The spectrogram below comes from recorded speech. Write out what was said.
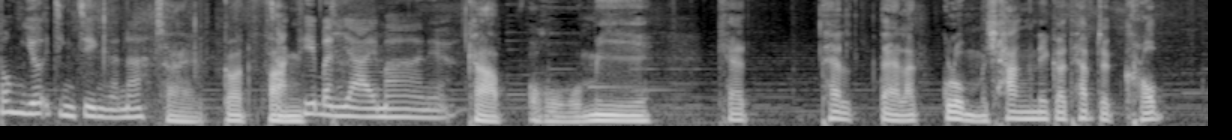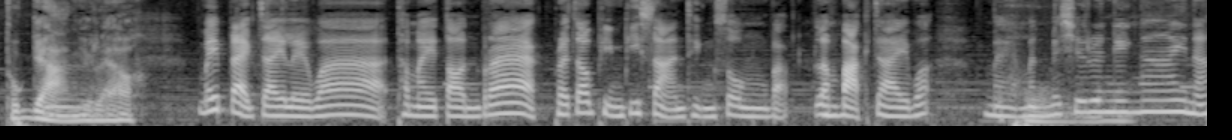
ต้องเยอะจริง ๆอะนะ ใช่ก็ฟัจางกที่บรรยายมาเนี่ย ครับ โอ้โห มีแค่แทบแต่ละกลุ่มช่างนี่ก็แทบจะครบทุกอย่างอยู่แล้ว ไม่แปลกใจเลยว่าทำไมตอนแรกพระเจ้าพิมพิสารถึงทรงแบบลำบากใจว่าแหมมันไม่ใช่เรื่องง่ายๆ นะ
